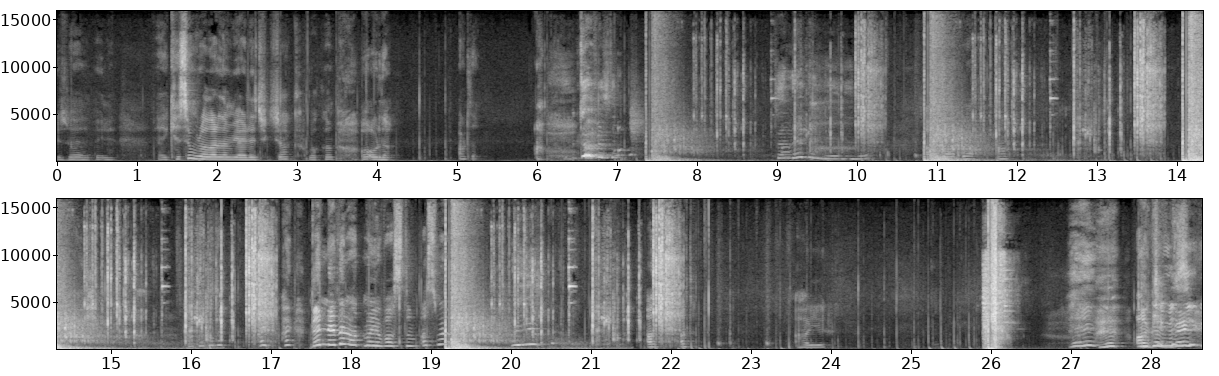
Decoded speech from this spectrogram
güzel böyle. E, kesin buralardan bir yerde çıkacak. Bakalım. Aa, orada. Orada. Sen nereden geldin ya? Hayır, hayır. Ben neden atmaya bastım? Asma. Hayır. At, at. Hayır. Arkadaşlar İkimiz ben, öldük.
